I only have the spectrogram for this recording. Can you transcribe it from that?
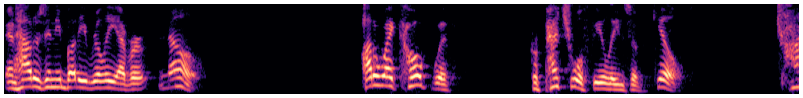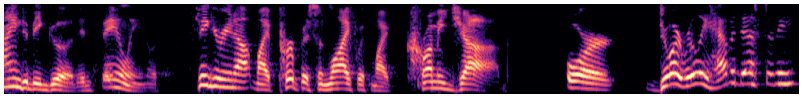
and how does anybody really ever know? How do I cope with perpetual feelings of guilt? trying to be good and failing or figuring out my purpose in life with my crummy job? Or do I really have a destiny?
